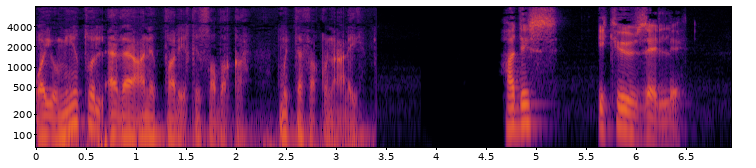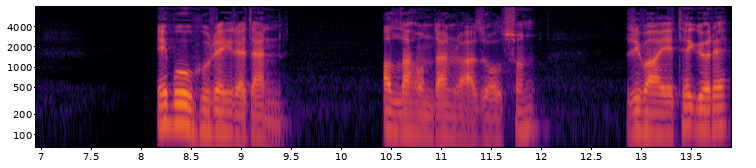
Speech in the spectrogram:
ويميط الأذى عن الطريق صدقة متفق عليه Hadis 250 Ebu Hureyre'den Allah ondan razı olsun rivayete göre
